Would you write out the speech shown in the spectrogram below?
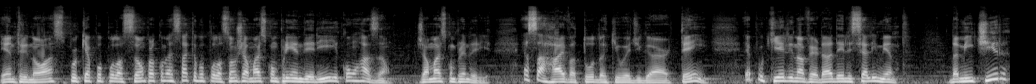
entre nós, porque a população, para começar, que a população jamais compreenderia e com razão, jamais compreenderia. Essa raiva toda que o Edgar tem é porque ele, na verdade, ele se alimenta da mentira,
